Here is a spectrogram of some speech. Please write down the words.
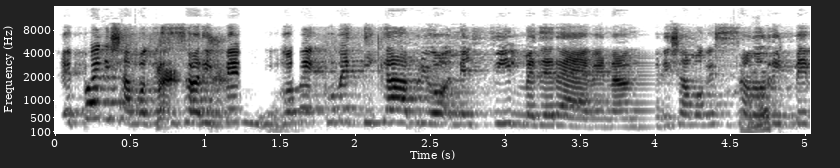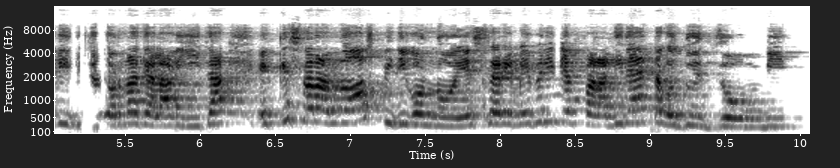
E poi diciamo che si sono ribeviti come, come DiCaprio nel film The Revenant, diciamo che si sono ribeviti, cioè tornati alla vita e che saranno ospiti con noi e saremo i primi a fare la diretta con due zombie.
